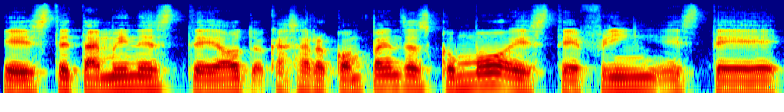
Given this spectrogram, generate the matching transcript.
Este también este otro cazarrecompensas como este Fring, este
